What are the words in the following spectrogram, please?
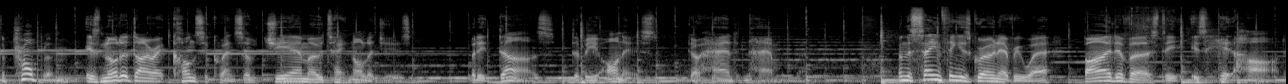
The problem is not a direct consequence of GMO technologies, but it does, to be honest, go hand in hand with them. When the same thing is grown everywhere, biodiversity is hit hard.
